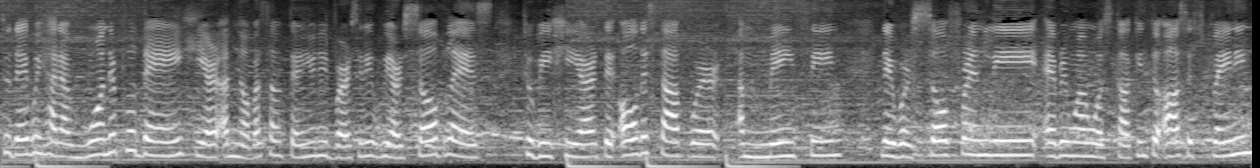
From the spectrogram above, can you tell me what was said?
today we had a wonderful day here at Nova Southern University. We are so blessed to be here. The, all the staff were amazing. They were so friendly. Everyone was talking to us, explaining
